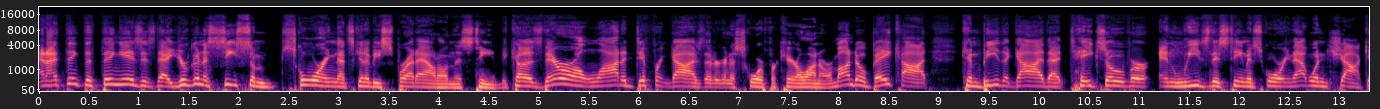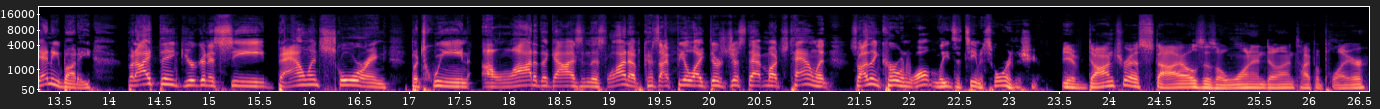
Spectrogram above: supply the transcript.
And I think the thing is, is that you're going to see some scoring that's going to be spread out on this team because there are a lot of different guys that are going to score for Carolina. Armando Bacot can be the guy that takes over and leads this team in scoring. That wouldn't shock anybody. But I think you're going to see balanced scoring between a lot of the guys in this lineup because I feel like there's just that much talent. So I think Kerwin Walton leads the team in scoring this year. If Dontrez Styles is a one and done type of player,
